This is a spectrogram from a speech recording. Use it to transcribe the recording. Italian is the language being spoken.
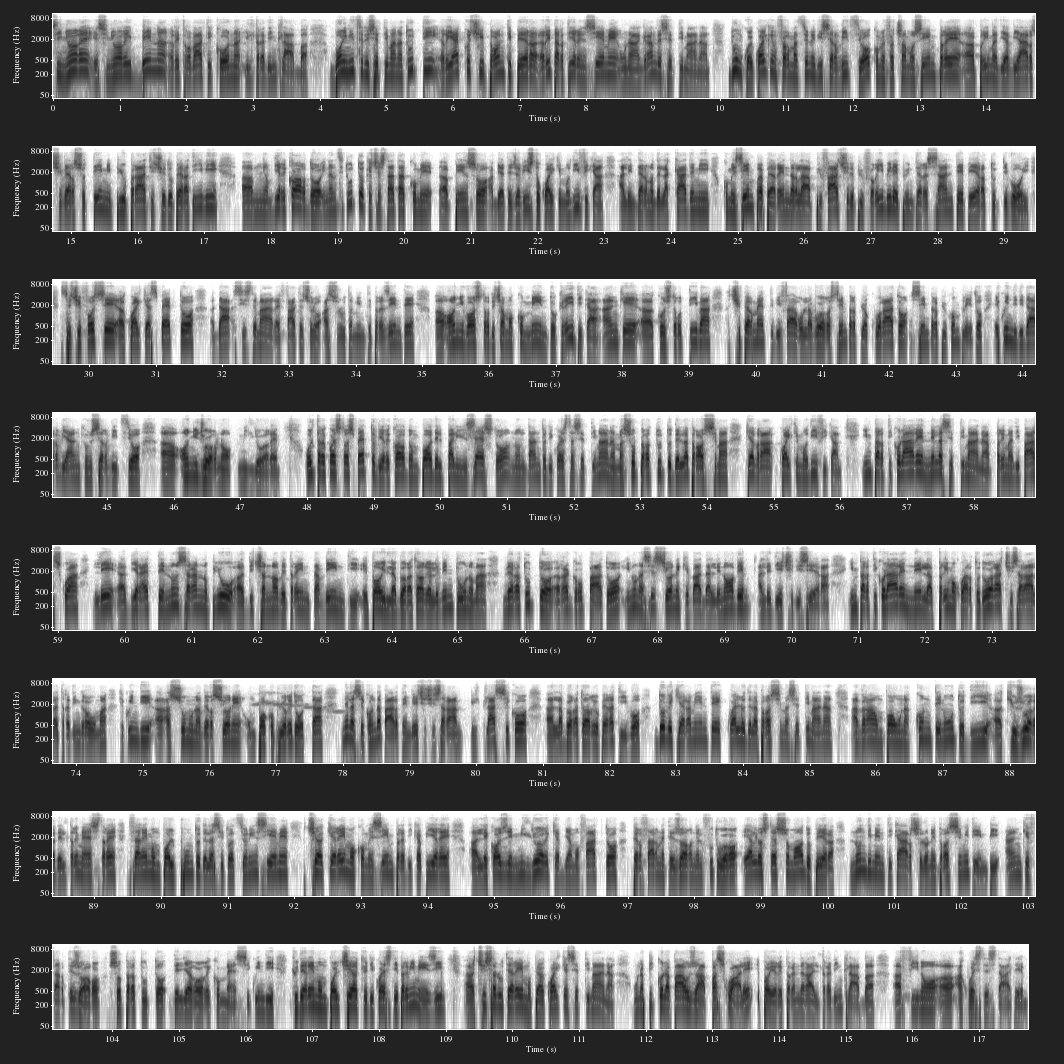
Signore e signori, ben ritrovati con il Trading Club. Buon inizio di settimana a tutti, rieccoci pronti per ripartire insieme una grande settimana. Dunque, qualche informazione di servizio, come facciamo sempre, eh, prima di avviarci verso temi più pratici ed operativi, um, vi ricordo innanzitutto che c'è stata, come uh, penso abbiate già visto, qualche modifica all'interno dell'Academy, come sempre per renderla più facile, più fruibile, più interessante per tutti voi. Se ci fosse uh, qualche aspetto da sistemare, fatecelo assolutamente presente. Uh, ogni vostro diciamo, commento, critica, anche uh, costruttiva, ci permette di fare un lavoro sempre più accurato, sempre più completo e quindi di darvi anche un servizio ogni giorno migliore. Oltre a questo aspetto vi ricordo un po' del palinsesto, non tanto di questa settimana, ma soprattutto della prossima che avrà qualche modifica. In particolare nella settimana prima di Pasqua le uh, dirette non saranno più uh, 19.30, 20 e poi il laboratorio alle 21, ma verrà tutto raggruppato in una sessione che va dalle 9 alle 10 di sera. In particolare nel primo quarto d'ora ci sarà la trading room che quindi uh, assume una versione un poco più ridotta, nella seconda parte invece ci sarà il classico uh, laboratorio operativo dove chiaramente quello della prossima settimana avrà un po' un contenuto di uh, chiusura del trimestre faremo un po' il punto della situazione insieme, cercheremo come sempre di capire uh, le cose migliori che abbiamo fatto per farne tesoro nel futuro e allo stesso modo per non dimenticarcelo nei prossimi tempi anche far tesoro soprattutto degli errori commessi. Quindi chiuderemo un po' il cerchio di questi primi mesi, uh, ci saluteremo per qualche settimana, una piccola pausa pasquale e poi riprenderà il Trading Club uh, fino a quest'estate.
